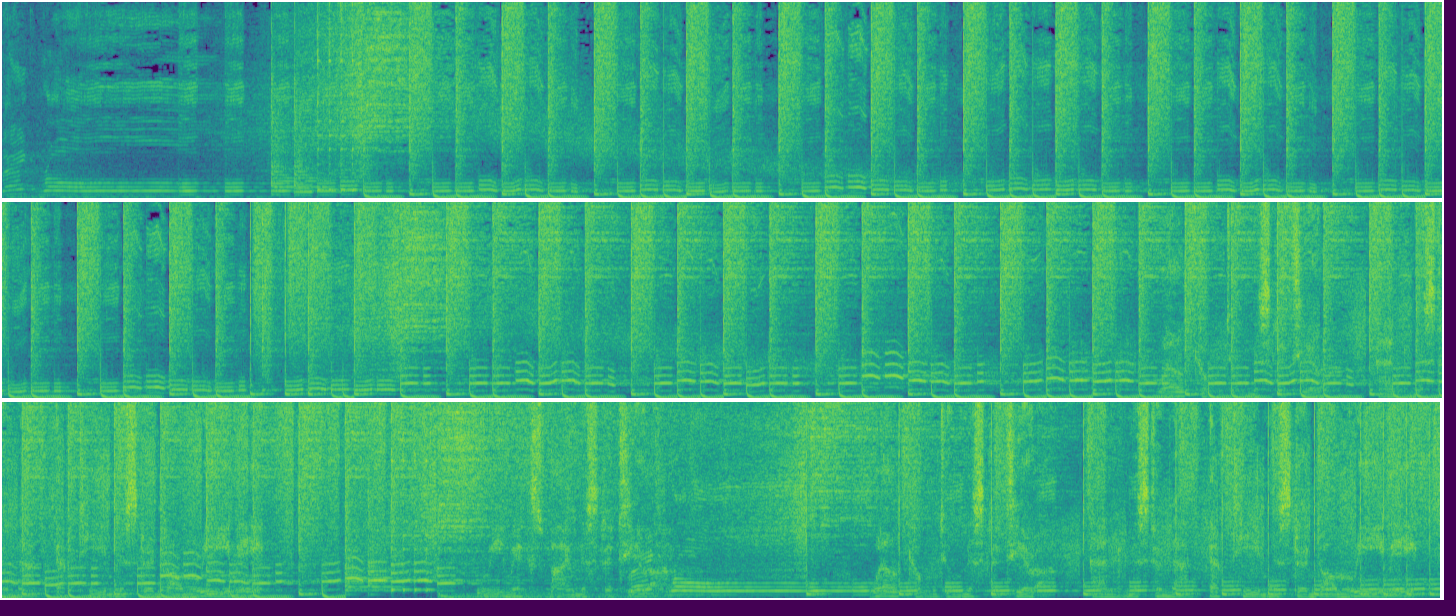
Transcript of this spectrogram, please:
bankroll. By Mr. Tira. Welcome to Mr. Tira and Mr. Nat FT, Mr. Dom Remix.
